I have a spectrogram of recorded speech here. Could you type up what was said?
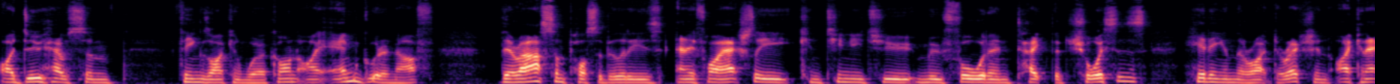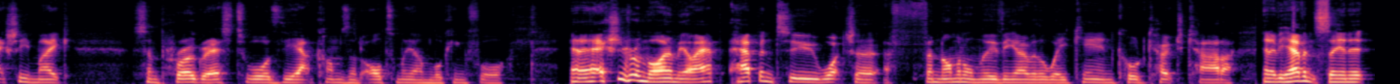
I do have some things I can work on. I am good enough. There are some possibilities. And if I actually continue to move forward and take the choices heading in the right direction, I can actually make some progress towards the outcomes that ultimately I'm looking for. And it actually reminded me, I happened to watch a, a, phenomenal movie over the weekend called Coach Carter. And if you haven't seen it,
